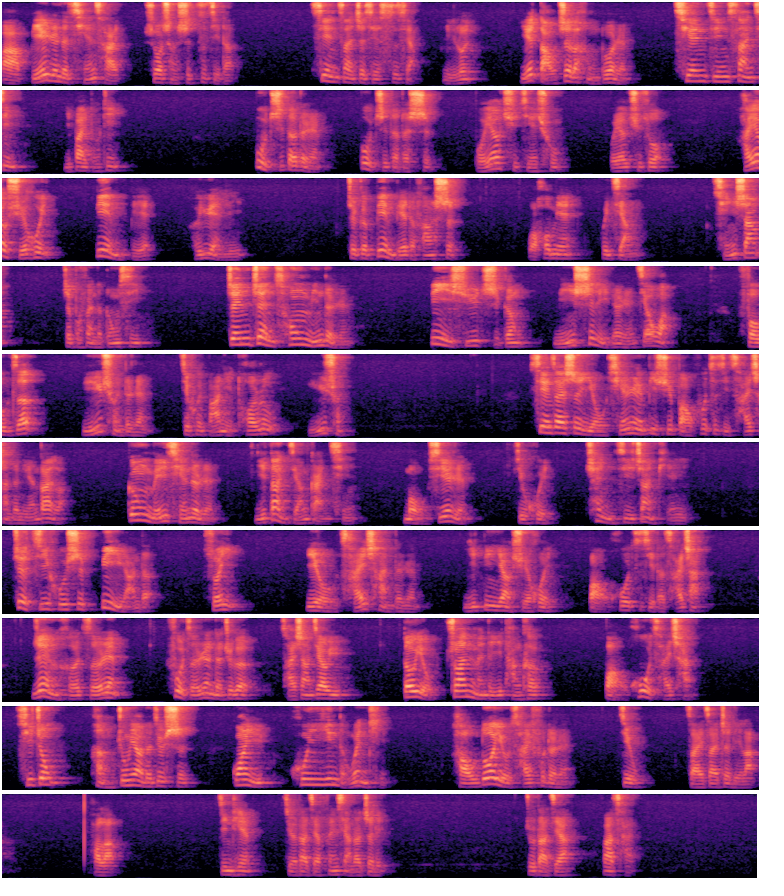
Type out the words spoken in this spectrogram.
把别人的钱财说成是自己的，现在这些思想理论也导致了很多人千金散尽、一败涂地。不值得的人、不值得的事，不要去接触，不要去做，还要学会辨别和远离。这个辨别的方式，我后面会讲情商这部分的东西。真正聪明的人，必须只跟明事理的人交往。否则，愚蠢的人就会把你拖入愚蠢。现在是有钱人必须保护自己财产的年代了，跟没钱的人一旦讲感情，某些人就会趁机占便宜，这几乎是必然的。所以，有财产的人一定要学会保护自己的财产。任何责任、负责任的这个财商教育，都有专门的一堂课，保护财产。其中很重要的就是关于婚姻的问题，好多有财富的人就栽在这里了。好了，今天就大家分享到这里，祝大家发财。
